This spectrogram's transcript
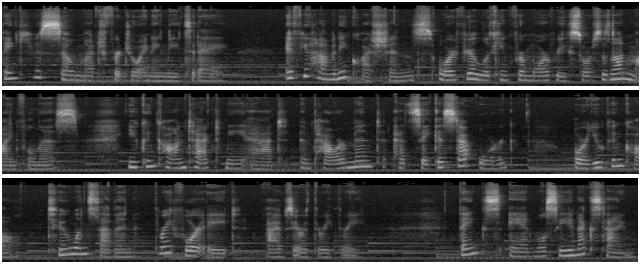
Thank you so much for joining me today. If you have any questions or if you're looking for more resources on mindfulness, you can contact me at empowerment at sacis.org or you can call 217 348 5033. Thanks, and we'll see you next time.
